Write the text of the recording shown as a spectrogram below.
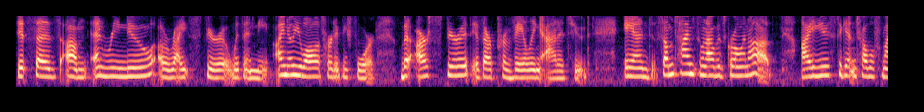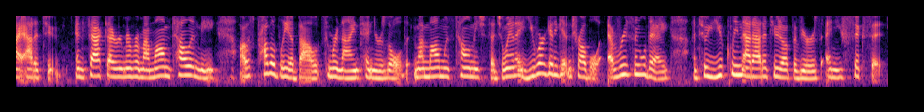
It says, um, and renew a right spirit within me. I know you all have heard it before, but our spirit is our prevailing attitude. And sometimes when I was growing up, I used to get in trouble for my attitude. In fact, I remember my mom telling me, I was probably about somewhere nine, ten years old. My mom was telling me, she said, Joanna, you are going to get in trouble every single day until you clean that attitude up of yours and you fix it.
